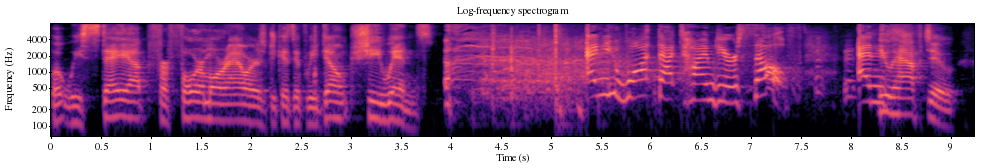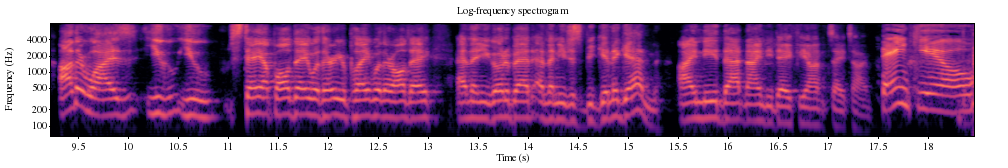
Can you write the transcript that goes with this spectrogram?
But we stay up for four more hours because if we don't, she wins. and you want that time to yourself. And you have to. Otherwise, you you stay up all day with her, you're playing with her all day, and then you go to bed and then you just begin again. I need that 90 day fiance time. Thank you.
